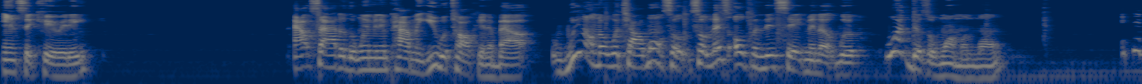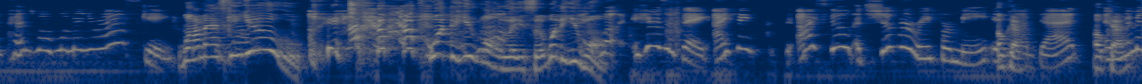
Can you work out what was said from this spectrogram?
insecurity, outside of the women empowerment you were talking about, we don't know what y'all want. So so let's open this segment up with what does a woman want? Depends what woman you're asking. Well, I'm asking you. what do you want, Lisa? What do you want? Well, here's the thing. I think I still it's chivalry for me is Okay. not dead. Okay. And women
